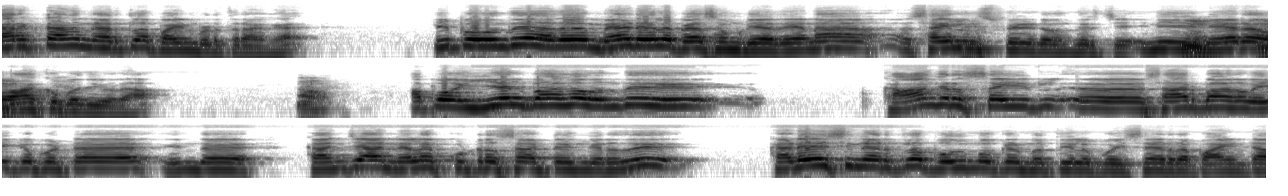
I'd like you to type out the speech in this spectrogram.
கரெக்டான நேரத்துல பயன்படுத்துறாங்க. இப்போ வந்து அதை மேடையில பேச முடியாது. ஏன்னா சைலன்ஸ் பீரியட் வந்துருச்சு. இனி நேர வாக்குப்பதிவு தான். அப்போ இயல்பாக வந்து காங்கிரஸ் சைடு சார்பாக வைக்கப்பட்ட இந்த கஞ்சா நில குற்றச்சாட்டுங்கிறது கடைசி நேரத்தில் பொதுமக்கள் மத்தியில் போய் சேர்ற பாயிண்டா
